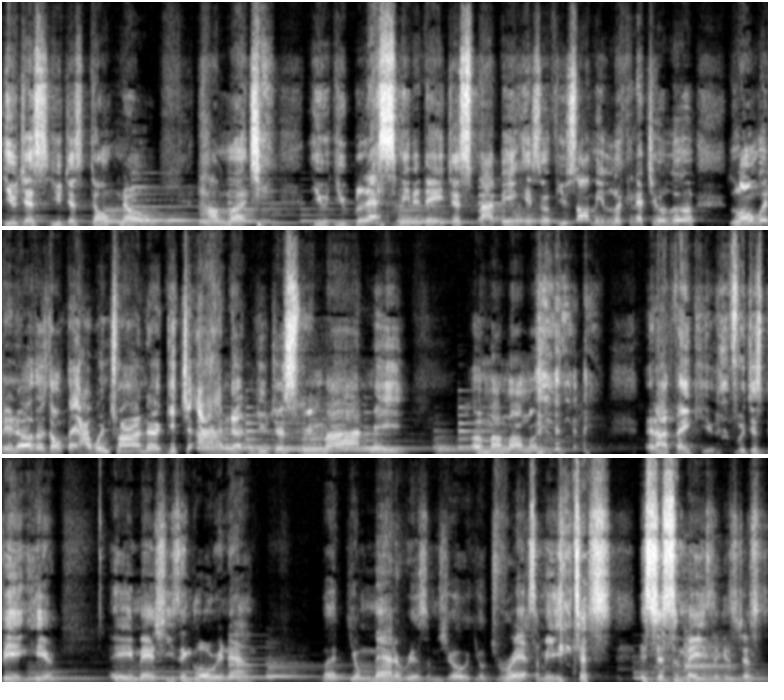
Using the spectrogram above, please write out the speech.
you just you just don't know how much you you bless me today just by being here. So if you saw me looking at you a little longer than others, don't think I wasn't trying to get your eye nothing. You just remind me of my mama. and I thank you for just being here. Amen. She's in glory now. But your mannerisms, your your dress, I mean, it just it's just amazing. It's just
